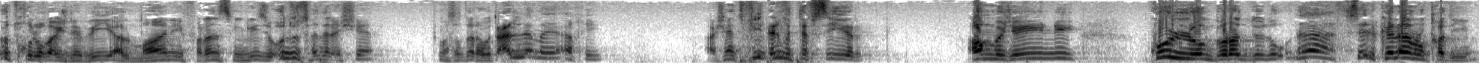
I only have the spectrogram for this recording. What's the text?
ادخل لغة أجنبية ألماني فرنسي إنجليزي ادرس هذه الأشياء في مصادرها. وتعلمها يا أخي. عشان تفيد علم التفسير. أما جاييني كلهم برددوا. نفس الكلام القديم.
